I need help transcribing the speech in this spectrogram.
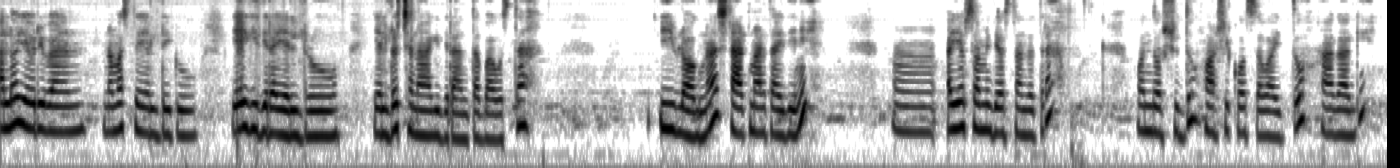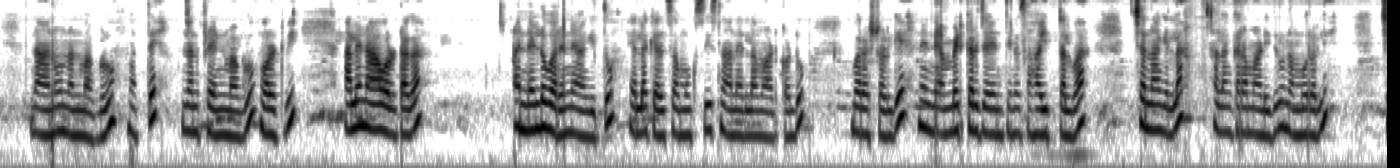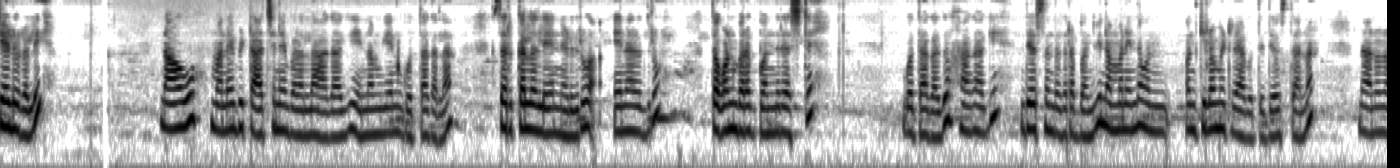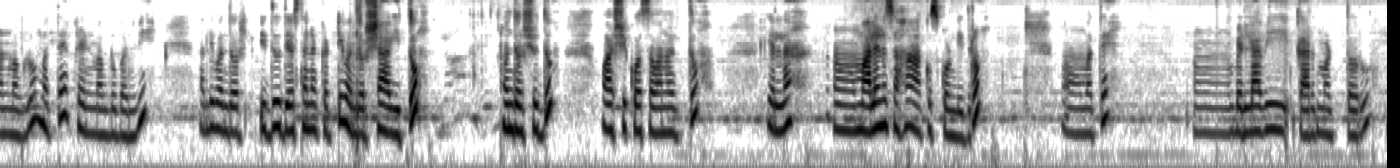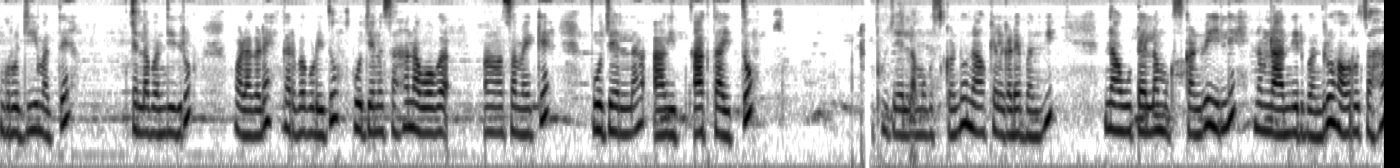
Hello everyone ನಮಸ್ತೆ ಎಲ್ರಿಗೂ. ಹೇಗಿದ್ದೀರಾ ಎಲ್ಲರೂ ಎಲ್ಲರೂ ಚೆನ್ನಾಗಿದ್ದೀರಾ ಅಂತ ಭಾವಿಸ್ತಾ ಈ ವ್ಲಾಗ್ನ ಸ್ಟಾರ್ಟ್ ಮಾಡ್ತಾ ಇದ್ದೀನಿ. ಅಯ್ಯಪ್ಪ ಸ್ವಾಮಿ ದೇವಸ್ಥಾನದ ಹತ್ರ ಒಂದು ವರ್ಷದ್ದು ವಾರ್ಷಿಕೋತ್ಸವ ಇತ್ತು. ಹಾಗಾಗಿ ನಾನು ನನ್ನ ಮಗಳು ಮತ್ತು ನನ್ನ ಫ್ರೆಂಡ್ ಮಗಳು ಹೊರಟ್ವಿ. ಅಲ್ಲೇ ನಾವು ಹೊರಟಾಗ ಹನ್ನೆರಡುವರೆನೇ ಆಗಿತ್ತು. ಎಲ್ಲ ಕೆಲಸ ಮುಗಿಸಿ ಸ್ನಾನ ಎಲ್ಲ ಮಾಡಿಕೊಂಡು ಬರೋಷ್ಟರೊಳಗೆ ನಿನ್ನೆ ಅಂಬೇಡ್ಕರ್ ಜಯಂತಿನೂ ಸಹ ಇತ್ತಲ್ವ? ಚೆನ್ನಾಗೆಲ್ಲ ಅಲಂಕಾರ ಮಾಡಿದರು ನಮ್ಮೂರಲ್ಲಿ, ಚೇಳೂರಲ್ಲಿ. ನಾವು ಮನೆ ಬಿಟ್ಟು ಆಚೆನೇ ಬರಲ್ಲ, ಹಾಗಾಗಿ ನಮಗೇನು ಗೊತ್ತಾಗಲ್ಲ. ಸರ್ಕಲಲ್ಲಿ ಏನು ನಡೆದ್ರು, ಏನಾದರೂ ತೊಗೊಂಡು ಬರೋಕ್ಕೆ ಬಂದರೆ ಅಷ್ಟೇ ಗೊತ್ತಾಗೋದು. ಹಾಗಾಗಿ ದೇವಸ್ಥಾನದ ಹತ್ರ ಬಂದ್ವಿ. ನಮ್ಮ ಮನೆಯಿಂದ ಒಂದು ಒಂದು ಕಿಲೋಮೀಟ್ರೇ ಆಗುತ್ತೆ ದೇವಸ್ಥಾನ. ನಾನು ನನ್ನ ಮಗಳು ಮತ್ತು ಫ್ರೆಂಡ್ ಮಗಳು ಬಂದ್ವಿ. ಅಲ್ಲಿ ಒಂದು ವರ್ಷ, ಇದು ದೇವಸ್ಥಾನ ಕಟ್ಟಿ ಒಂದು ವರ್ಷ ಆಗಿತ್ತು. ಒಂದು ವರ್ಷದ್ದು ವಾರ್ಷಿಕೋತ್ಸವನೂ ಇತ್ತು. ಎಲ್ಲ ಮಾಲೆನೂ ಸಹ ಹಾಕಿಸ್ಕೊಂಡಿದ್ರು. ಮತ್ತು ಬೆಳ್ಳಾವಿ ಕಾರದ ಮಠದವರು ಗುರೂಜಿ ಮತ್ತು ಎಲ್ಲ ಬಂದಿದ್ದರು ಒಳಗಡೆ ಗರ್ಭಗುಡಿದು ಪೂಜೆನೂ ಸಹ ನಾವು ಹೋಗೋ ಸಮಯಕ್ಕೆ ಪೂಜೆ ಎಲ್ಲ ಆಗಿ ಆಗ್ತಾಯಿತ್ತು ಪೂಜೆ ಎಲ್ಲ ಮುಗಿಸ್ಕೊಂಡು ನಾವು ಕೆಳಗಡೆ ಬಂದ್ವಿ. ನಾವು ಊಟ ಎಲ್ಲ ಮುಗಿಸ್ಕೊಂಡ್ವಿ. ಇಲ್ಲಿ ನಮ್ಮ ನಾದಿನೀರು ಬಂದರು. ಅವರು ಸಹ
